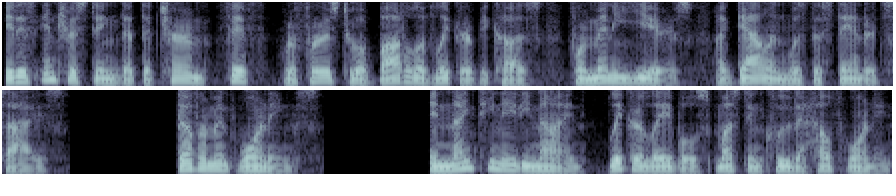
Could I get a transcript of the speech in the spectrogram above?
It is interesting that the term fifth refers to a bottle of liquor because, for many years, a gallon was the standard size. Government warnings. In 1989, liquor labels must include a health warning.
